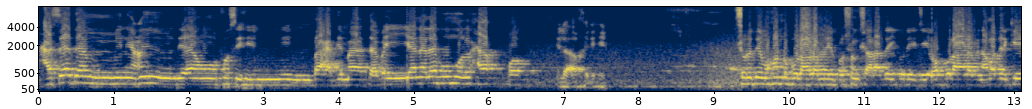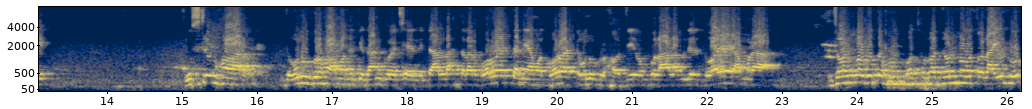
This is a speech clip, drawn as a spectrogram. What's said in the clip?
حسدا من عند أنفسهم من بعد ما تبين لهم الحق إلى آخره শুরুতে মহান রব্বুল আলমের প্রশংসা আদায় করি যে রব্বুল আলমিন আমাদেরকে মুসলিম হওয়ার যে অনুগ্রহ আমাদেরকে দান করেছেন এটা আল্লাহ তালার বড় একটা নিয়ামত বড় একটা অনুগ্রহ যে রব্বুল আলমিনের দয়ায় আমরা জন্মগত হোক অথবা জন্মগত নাই হোক,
